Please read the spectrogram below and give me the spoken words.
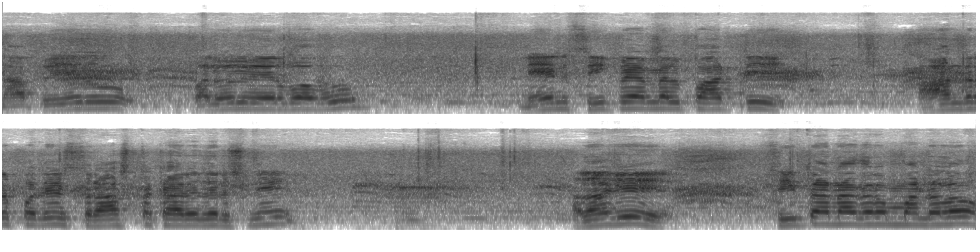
నా పేరు పలువులు వీరబాబు. నేను సిపిఎంఎల్ పార్టీ ఆంధ్రప్రదేశ్ రాష్ట్ర కార్యదర్శిని. అలాగే సీతానగరం మండలం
